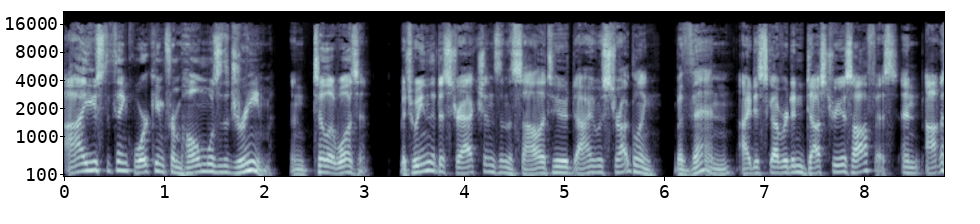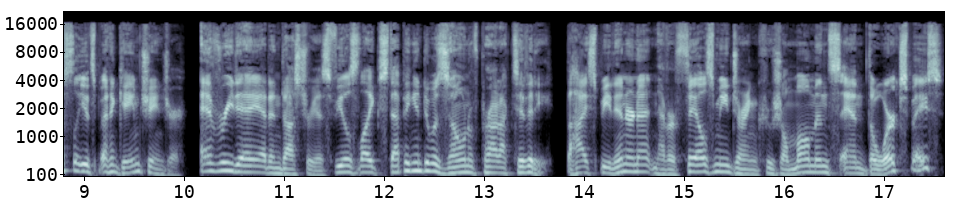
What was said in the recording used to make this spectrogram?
I used to think working from home was the dream until it wasn't. Between the distractions and the solitude, I was struggling. But then I discovered Industrious Office, and honestly, it's been a game changer. Every day at Industrious feels like stepping into a zone of productivity. The high speed internet never fails me during crucial moments, and the workspace?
